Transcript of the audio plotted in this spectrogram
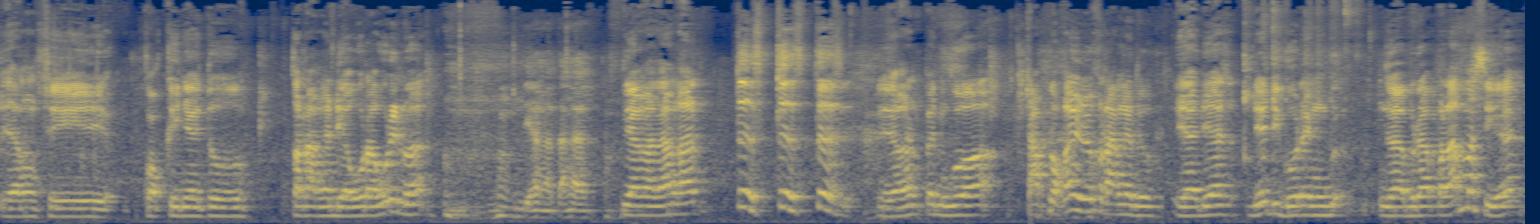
yang si kokinya itu kerangnya diaur-aurin pak Dia angkat-angkat. dia nggak angkat tes tes tes ya kan pengen gua caplok aja tuh kerangnya tuh ya dia dia digoreng nggak berapa lama sih ya.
